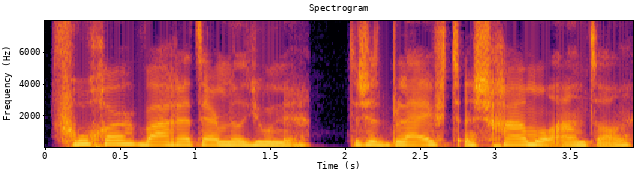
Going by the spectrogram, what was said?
Vroeger waren het er miljoenen, dus het blijft een schamel aantal.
